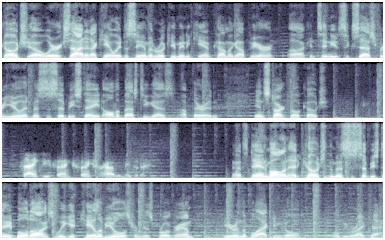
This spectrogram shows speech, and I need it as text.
Coach, uh, we're excited. I can't wait to see him at rookie minicamp coming up here. Uh, continued success for you at Mississippi State. All the best to you guys up there in, in Starkville, Coach. Thank you. Thanks. Thanks for having me today. That's Dan Mullen, head coach of the Mississippi State Bulldogs. We get Kaleb Eulls from his program here in the black and gold. We'll be right back.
